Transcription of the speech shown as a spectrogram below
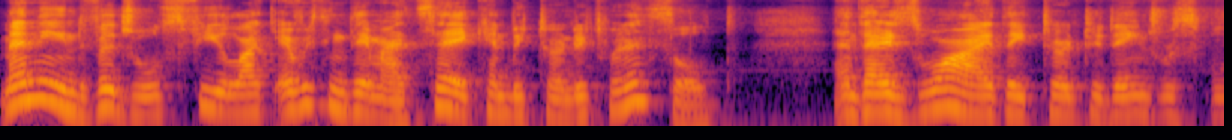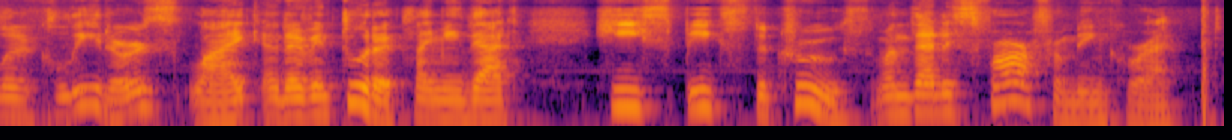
Many individuals feel like everything they might say can be turned into an insult. And that is why they turn to dangerous political leaders like André Ventura, claiming that he speaks the truth when that is far from being correct.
